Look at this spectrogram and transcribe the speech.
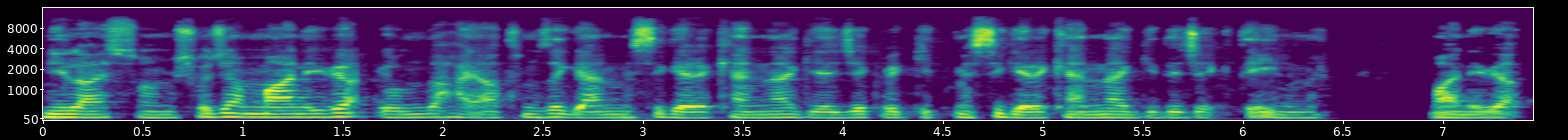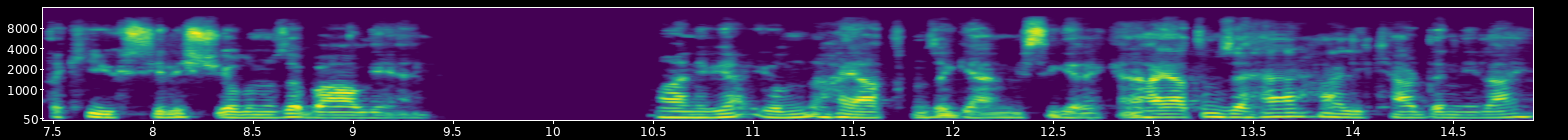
Nilay sormuş. Hocam maneviyat yolunda hayatımıza gelmesi gerekenler gelecek ve gitmesi gerekenler gidecek değil mi? Maneviyattaki yükseliş yolumuza bağlı yani. Maneviyat yolunda hayatımıza gelmesi gereken. Yani hayatımıza her halükarda Nilay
